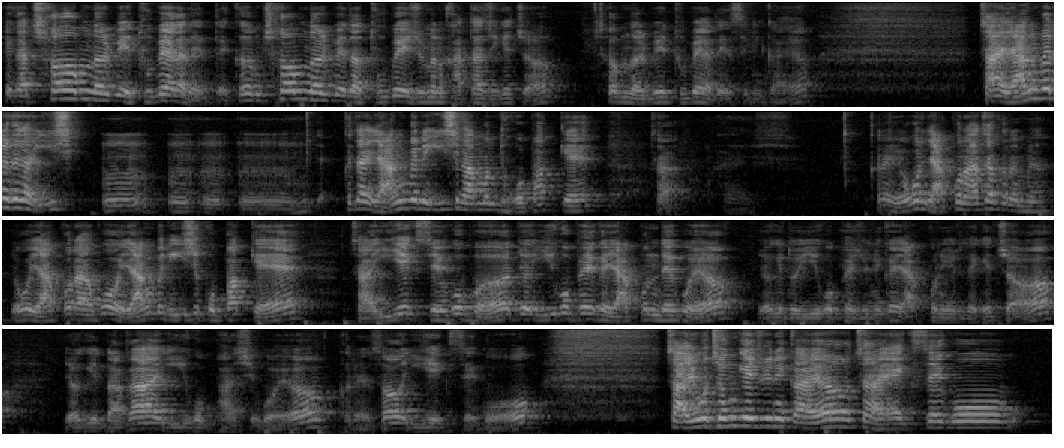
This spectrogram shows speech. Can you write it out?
그러니까 처음 넓이의 두 배가 됐대. 그럼 처음 넓이에다 두 배 해주면 같아지겠죠? 처음 넓이의 두 배가 됐으니까요. 자, 양변에 그냥 20, 음, 음, 음, 음. 그냥 양변에 20한번 더 곱할게. 자. 그래, 요건 약분하자, 그러면. 요거 약분하고 양변에 20 곱할게. 자, 2x 제곱은, 여기 2 곱하니까 약분 되고요. 여기도 2 곱해주니까 약분이 되겠죠. 여기다가 2 곱하시고요. 그래서 2x 제곱. 자, 이거 정리해주니까요. 자, x제곱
